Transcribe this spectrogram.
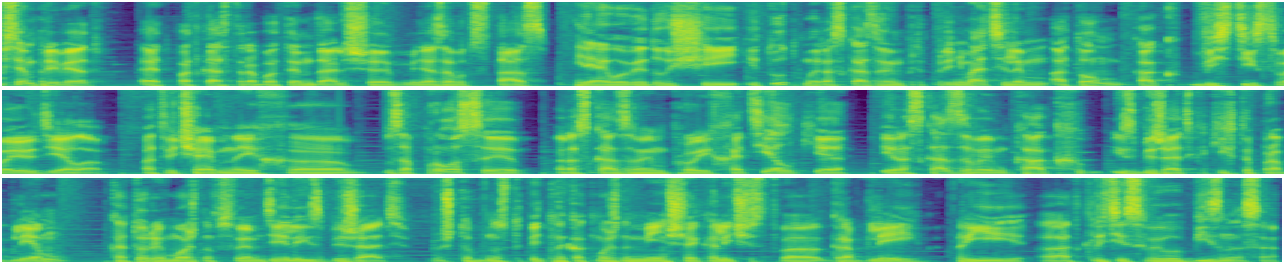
Всем привет! Это подкаст «Работаем дальше». Меня зовут Стас. Я его ведущий. И тут мы рассказываем предпринимателям о том, как вести свое дело. Отвечаем на их э, запросы, рассказываем про их хотелки и рассказываем, как избежать каких-то проблем, которые можно в своем деле избежать, чтобы наступить на как можно меньшее количество граблей при э, открытии своего бизнеса.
